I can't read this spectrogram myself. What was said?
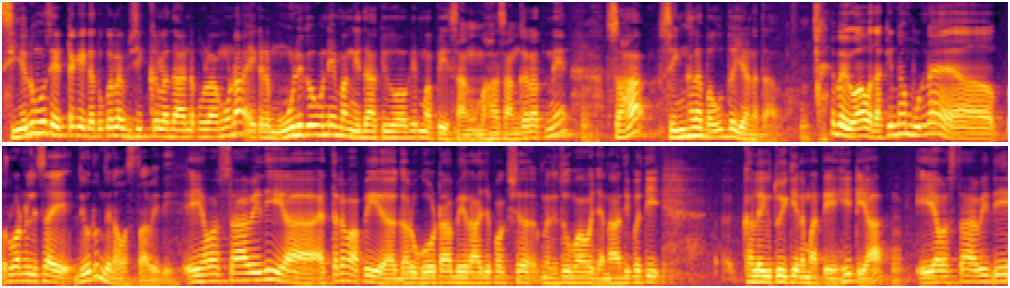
සියලුම සෙට් එක එකතු කරලා විසික් කරලා දාන්න පුළුවන් වුණා. ඒකට මූලික වුණේ මම එදා කිව්වා වගේම අපේ මහා සංඝරත්නය සහ සිංහල බෞද්ධ ජනතාව. හැබැයි ඔයාව දකින්න හම්බුන්නේ නැහැ රුවන්වැලිසයි දියුරුම් දෙන අවස්ථාවේදී. ඒ අවස්ථාවේදී ඇත්තටම අපි ගරු ගෝඨාභය රාජපක්ෂ මැතිතුමාව ජනාධිපති කළ යුතුයි කියන මතේ හිටියා. ඒ අවස්ථාවේදී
